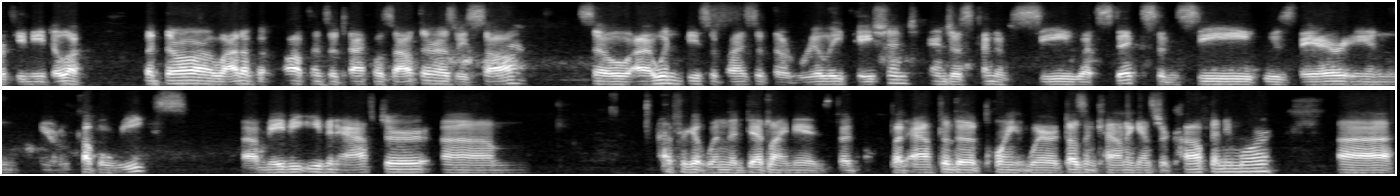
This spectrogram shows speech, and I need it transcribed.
or if you need to look. But there are a lot of offensive tackles out there, as we saw. So I wouldn't be surprised if they're really patient and just kind of see what sticks and see who's there in you know a couple weeks, uh, maybe even after. Um, I forget when the deadline is, but but after the point where it doesn't count against your comp anymore, uh,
